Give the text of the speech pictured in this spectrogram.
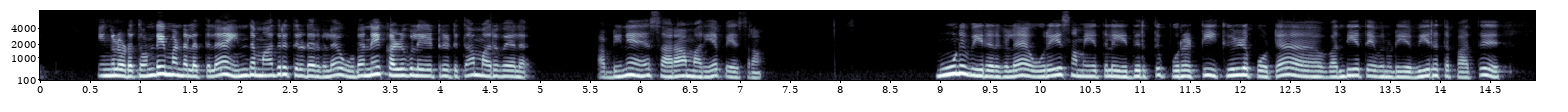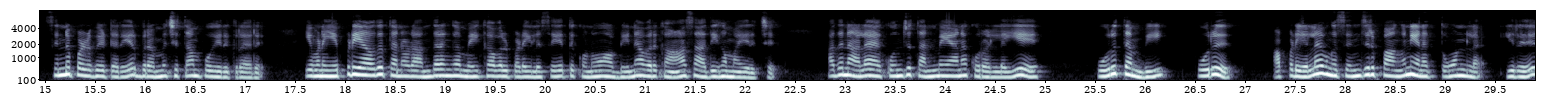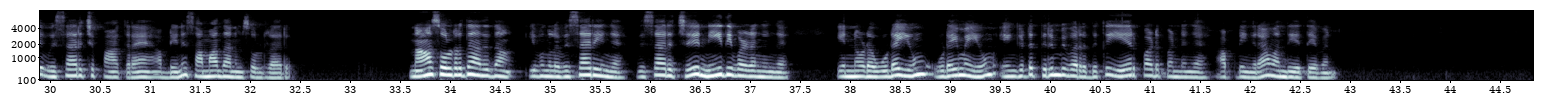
எங்களோட தொண்டை மண்டலத்தில் இந்த மாதிரி திருடர்களை உடனே கழுவில் ஏற்றிட்டு தான் மறுவேலை அப்படின்னு சராமாரியாக பேசுகிறான் மூணு வீரர்களை ஒரே சமயத்தில் எதிர்த்து புரட்டி கீழே போட்ட வந்தியத்தேவனுடைய வீரத்தை பார்த்து சின்ன பழுவேட்டரையர் பிரமிச்சு தான் போயிருக்கிறாரு. இவனை எப்படியாவது தன்னோட அந்தரங்க மெய்க்காவல் படையில் சேர்த்துக்கணும் அப்படின்னு அவருக்கு ஆசை அதிகமாயிருச்சு. அதனால் கொஞ்சம் தன்மையான குரல்லையே பொறு தம்பி பொறு. அப்படியெல்லாம் இவங்க செஞ்சுருப்பாங்கன்னு எனக்கு தோணல. இரு விசாரித்து பார்க்குறேன் அப்படின்னு சமாதானம் சொல்கிறாரு நான் சொல்கிறது அதுதான். இவங்களை விசாரிங்க. விசாரித்து நீதி வழங்குங்க. என்னோட உடையும் உடைமையும் என்கிட்ட திரும்பி வர்றதுக்கு ஏற்பாடு பண்ணுங்க அப்படிங்கிறான் வந்தியத்தேவன்.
